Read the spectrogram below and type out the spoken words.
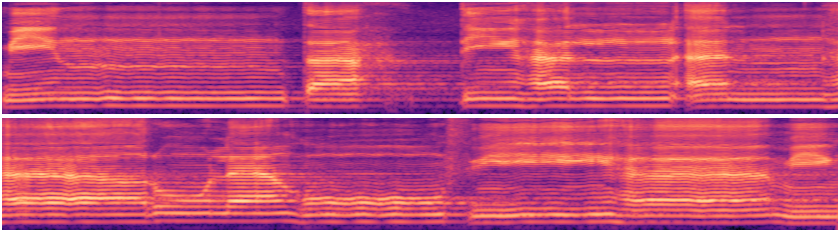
من تحتها الأنهار له فيها من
